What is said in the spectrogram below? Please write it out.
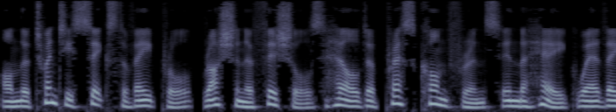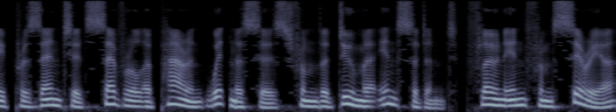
On 26 April, Russian officials held a press conference in The Hague where they presented several apparent witnesses from the Douma incident, flown in from Syria,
